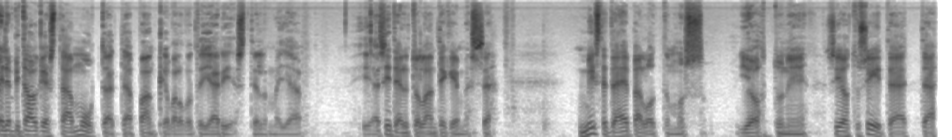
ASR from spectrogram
meidän pitää oikeastaan muuttaa tämä pankkivalvontajärjestelmä ja, ja sitä nyt ollaan tekemässä. Mistä tämä epäluottamus johtui, niin se johtui siitä, että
